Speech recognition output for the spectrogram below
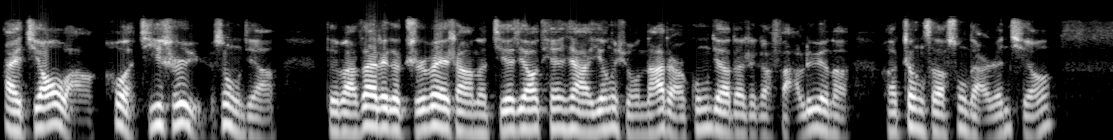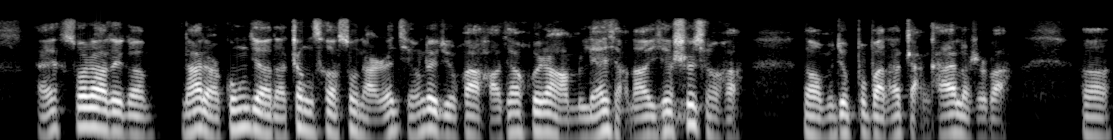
爱交往。嚯，及时雨宋江，对吧？在这个职位上呢，结交天下英雄，拿点公家的这个法律呢和政策送点人情。哎，说到这个拿点公家的政策送点人情这句话，好像会让我们联想到一些事情哈。那我们就不把它展开了，是吧？啊，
